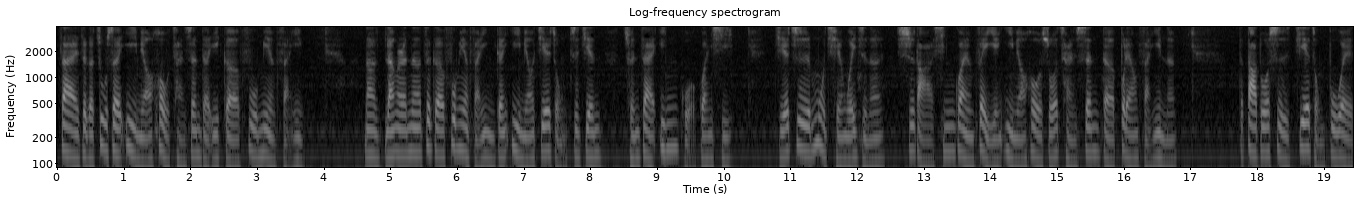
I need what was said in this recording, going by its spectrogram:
在这个注射疫苗后产生的一个负面反应。那然而呢，这个负面反应跟疫苗接种之间存在因果关系。截至目前为止呢，施打新冠肺炎疫苗后所产生的不良反应呢，大多是接种部位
